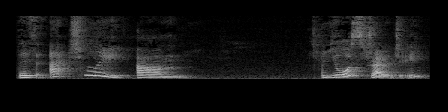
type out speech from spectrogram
there's actually um, your strategy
